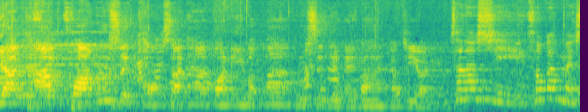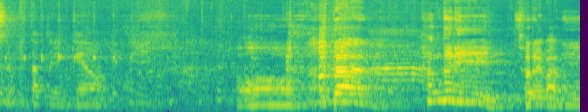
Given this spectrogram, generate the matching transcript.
อยากถามความรู้สึกของซานฮาตอนนี้มาก ๆ รู้สึกยังไงบ้างครับจียอน 찬아 씨 소감 말씀 부탁드릴게요. 어, 일단 형들이 저를 많이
